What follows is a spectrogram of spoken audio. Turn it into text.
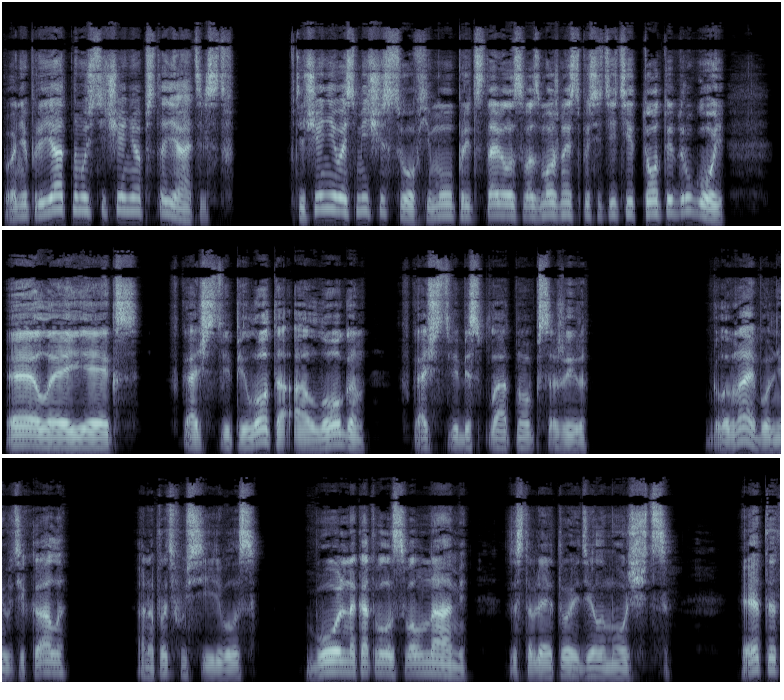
По неприятному стечению обстоятельств. В течение восьми часов ему представилась возможность посетить и тот, и другой. LAX в качестве пилота, а Логан в качестве бесплатного пассажира. Головная боль не утихала, а напротив усиливалась. Боль накатывалась волнами, заставляя то и дело морщиться. — Этот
